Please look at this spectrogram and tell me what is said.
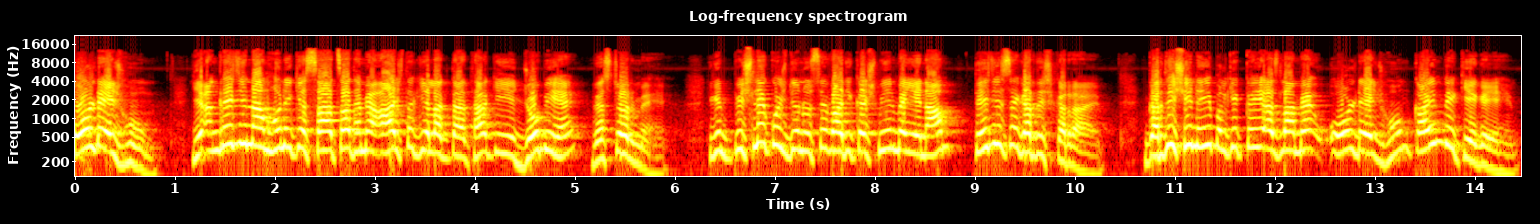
ओल्ड एज होम। ये अंग्रेज़ी नाम होने के साथ साथ हमें आज तक ये लगता था कि ये जो भी है, वेस्टर्न में है। लेकिन पिछले कुछ दिनों से वादी कश्मीर में ये नाम तेज़ी से गर्दिश कर रहा है। गर्दिश ही नहीं, बल्कि कई अजला में ओल्ड एज होम कायम भी किए गए हैं।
